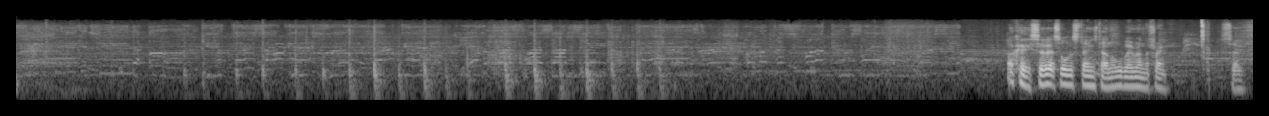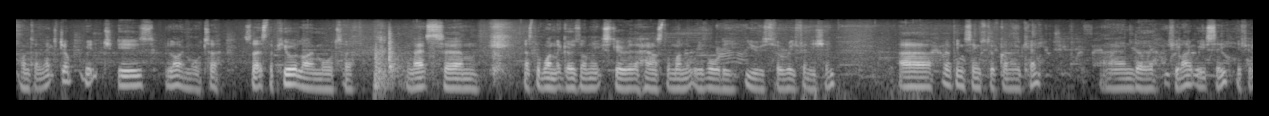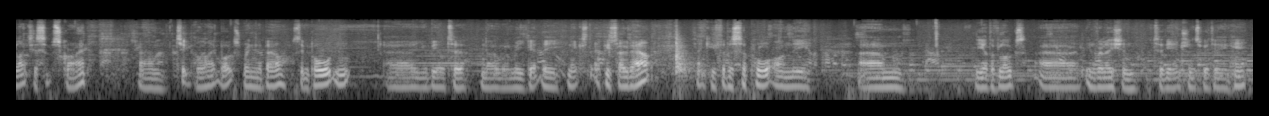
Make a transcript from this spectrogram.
Okay, so that's all the stones done all the way around the frame. So on to the next job, which is lime mortar. So that's the pure lime mortar, and that's um, that's the one that goes on the exterior of the house, the one that we've already used for refinishing. Uh, everything seems to have gone okay. And uh, if you like what you see, if you'd like to subscribe, um, tick the like box, ring the bell. It's important. Uh, you'll be able to know when we get the next episode out. Thank you for the support on the um, the other vlogs uh, in relation to the entrance we're doing here.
